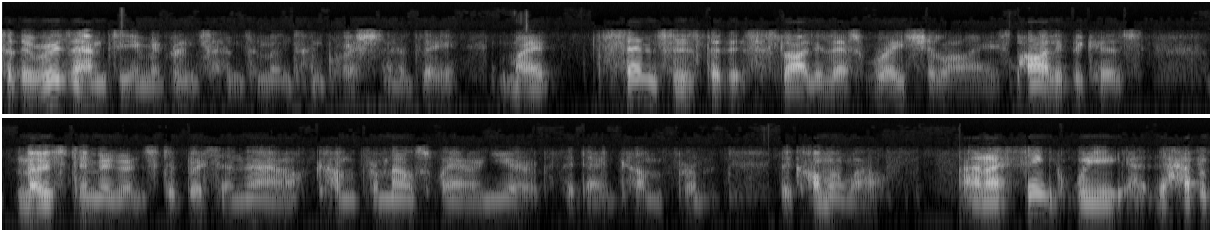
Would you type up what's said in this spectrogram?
So there is anti-immigrant sentiment, unquestionably. My sense is that it's slightly less racialized, partly because most immigrants to Britain now come from elsewhere in Europe. They don't come from the Commonwealth. And I think we have a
